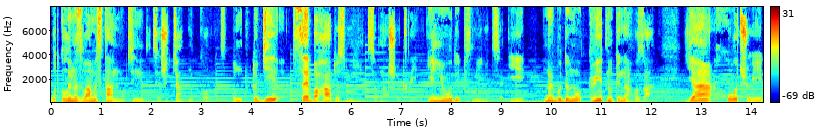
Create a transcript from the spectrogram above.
от коли ми з вами станемо цінити це життя навколо нас, то тоді це багато зміниться в нашій країні. І люди зміняться, і ми будемо квітнути на глазах. Я хочу і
